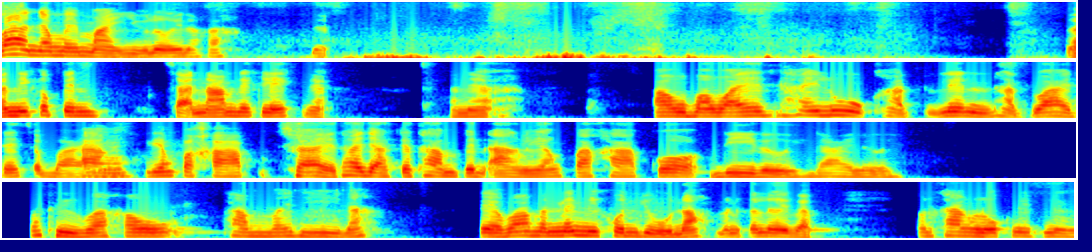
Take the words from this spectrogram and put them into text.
บ้านยังใหม่ๆอยู่เลยนะคะ เนี่ย อันนี้ก็เป็นสระน้ำเล็ก ๆ เนี่ย อันเนี้ย เอามาไว้ให้ลูกหัดเล่นหัดว่ายได้สบายอ่างเลยเลี้ยงปลาคาร์ฟใช่ ถ้าอยากจะทำเป็นอ่างเลี้ยงปลาคาร์ฟก็ดีเลยได้เลย ก็ถือว่าเขาทำไว้ดีนะ แต่ว่ามันไม่มีคนอยู่เนาะมันก็เลยแบบค่อนข้างรกนิดนึง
